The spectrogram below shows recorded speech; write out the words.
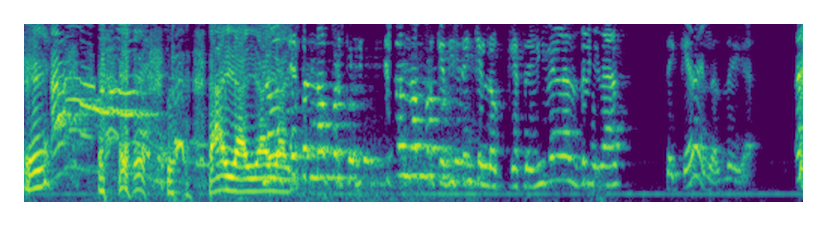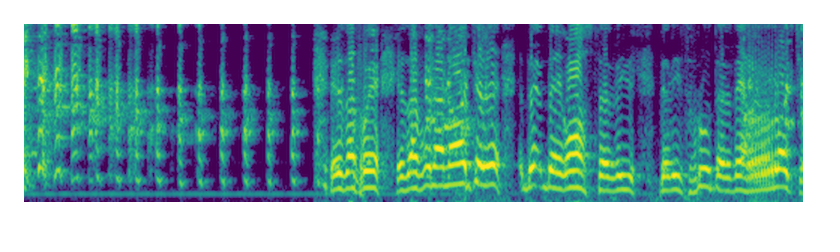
¿Eh? ay, ay, ay, no, Eso, no porque, eso no porque dicen que lo que se vive en Las Vegas se queda en Las Vegas. Esa fue, esa fue una noche de, de, goce, de, de, disfrute, de derroche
